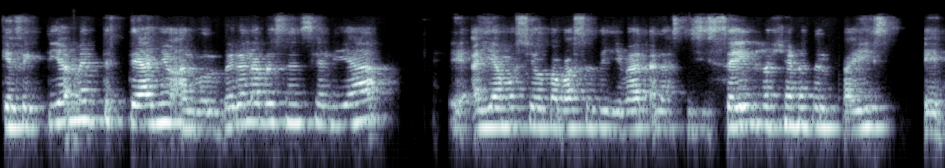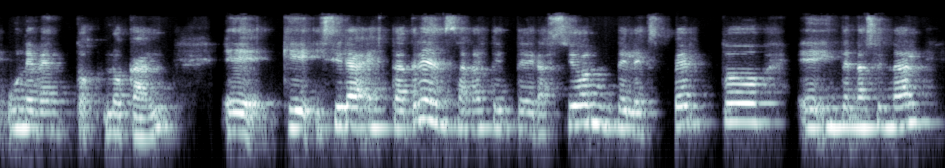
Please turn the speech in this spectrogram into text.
que efectivamente este año, al volver a la presencialidad, eh, hayamos sido capaces de llevar a las 16 regiones del país eh, un evento local eh, que hiciera esta trenza, ¿no? esta integración del experto eh, internacional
